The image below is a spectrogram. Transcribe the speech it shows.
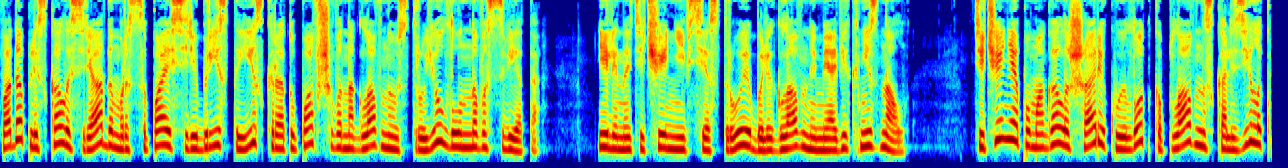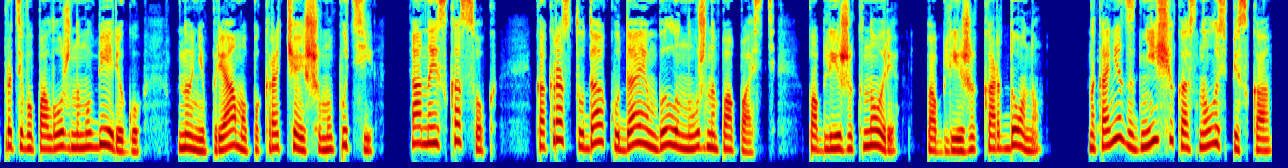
Вода плескалась рядом, рассыпая серебристые искры от упавшего на главную струю лунного света. Или на течении все струи были главными, а Вик не знал. Течение помогало шарику, и лодка плавно скользила к противоположному берегу, но не прямо по кратчайшему пути, а наискосок, как раз туда, куда им было нужно попасть, поближе к норе, поближе к кордону. Наконец днище коснулось песка.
